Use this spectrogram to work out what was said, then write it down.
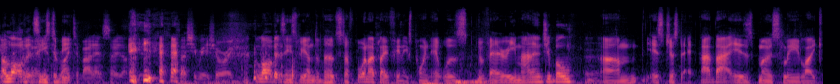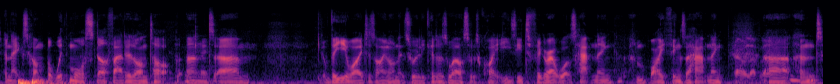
a lot of it seems to be about it, so that's good. It's actually reassuring. a lot of it seems to be under the hood stuff. But when I played Phoenix Point, it was very manageable. Hmm. Um, it's just that that is mostly like an XCOM, but with more stuff added on top, and um, the UI design on it's really good as well. So it's quite easy to figure out what's happening and why things are happening. Oh, lovely. Uh, and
